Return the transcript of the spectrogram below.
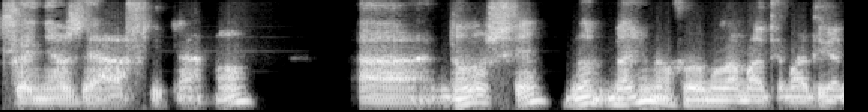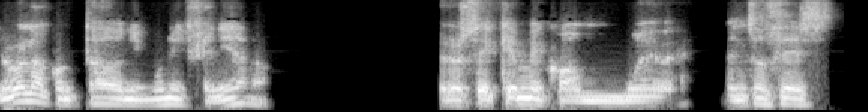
Sueños de África, ¿no? Ah, no lo sé, no, hay una fórmula matemática, no me lo ha contado ningún ingeniero, pero sé que me conmueve. Entonces,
